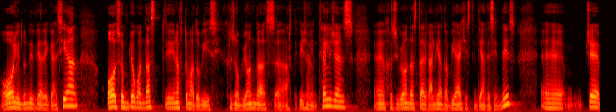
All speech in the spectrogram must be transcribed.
όλη την τη διαδικασία όσο πιο κοντά στην αυτοματοποίηση, χρησιμοποιώντας ε, artificial intelligence, ε, χρησιμοποιώντας τα εργαλεία τα οποία έχει στη διάθεσή της ε, και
